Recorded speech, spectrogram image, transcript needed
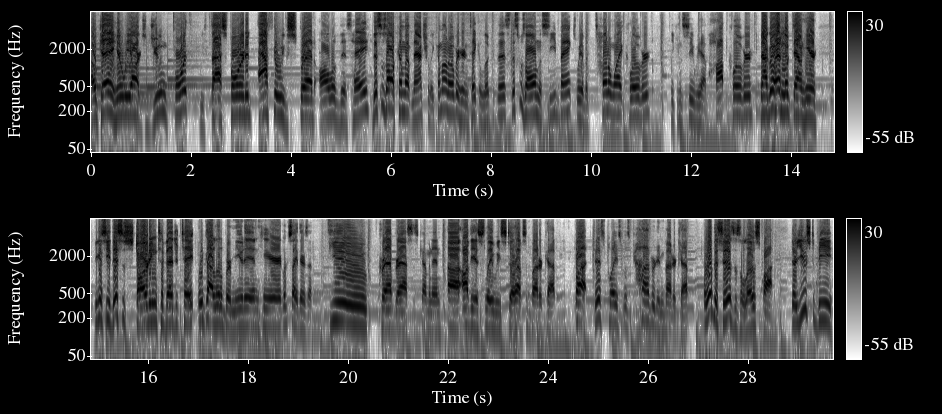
Okay, here we are. It's June 4th. We fast forwarded after we've spread all of this hay. This has all come up naturally. Come on over here and take a look at this. This was all in the seed banks. We have a ton of white clover. You can see we have hop clover. Now go ahead and look down here. You can see this is starting to vegetate. We've got a little Bermuda in here. It looks like there's a few crabgrasses coming in. Uh, obviously, we still have some buttercup, but this place was covered in buttercup. And what this is, is a low spot. There used to be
